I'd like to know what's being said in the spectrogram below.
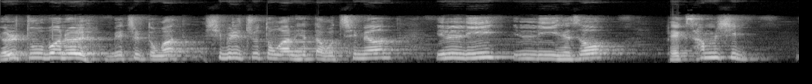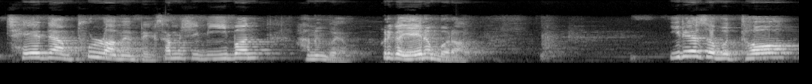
12번을 며칠 동안 11주 동안 했다고 치면 1, 2, 1, 2 해서 130 최대한 풀로 하면 132번 하는 거예요. 그러니까 얘는 뭐라? 1에서부터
